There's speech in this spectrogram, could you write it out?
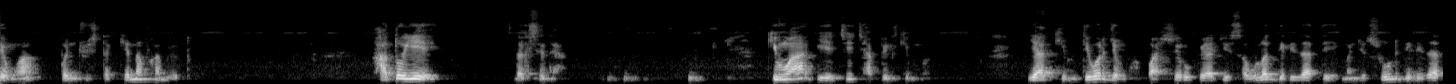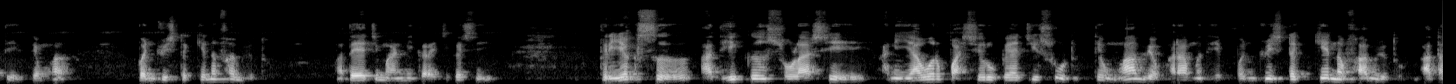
तेव्हा पंचवीस टक्के नफा मिळतो. हा तो ये लक्ष द्या. किंवा याची छापील किंमत. या किमतीवर जेव्हा पाचशे रुपयाची सवलत दिली जाते म्हणजे सूट दिली जाते तेव्हा पंचवीस टक्के नफा मिळतो. आता याची मांडणी करायची कशी? तर यक्स अधिक सोळाशे आणि यावर पाचशे रुपयाची सूट तेव्हा व्यवहारामध्ये पंचवीस टक्के नफा मिळतो. आता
